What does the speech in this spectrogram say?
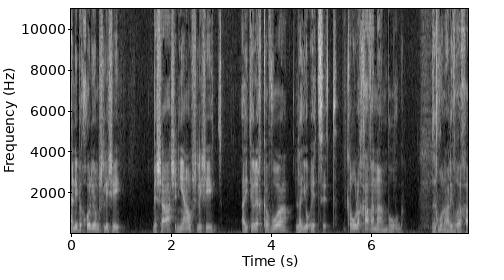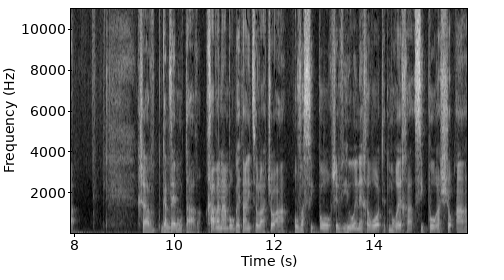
אני בכל יום שלישי, בשעה שנייה או שלישית, הייתי הולך קבוע ליועצת. קראו לה חווה נמבורג, זיכרונה לברכה. עכשיו, גם זה מותר. חווה נמבורג הייתה ניצולת שואה, ובסיפור של "ויהיו עיניך רואות את מוריך", סיפור השואה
